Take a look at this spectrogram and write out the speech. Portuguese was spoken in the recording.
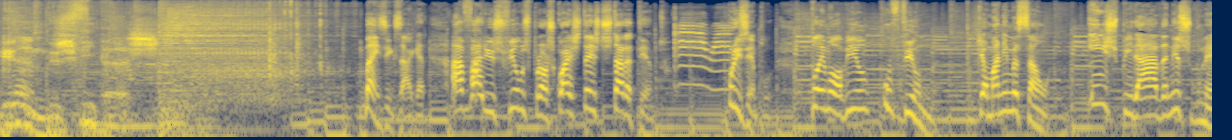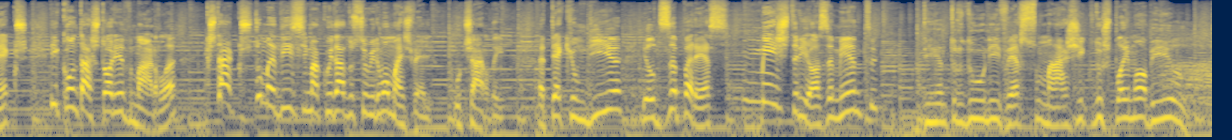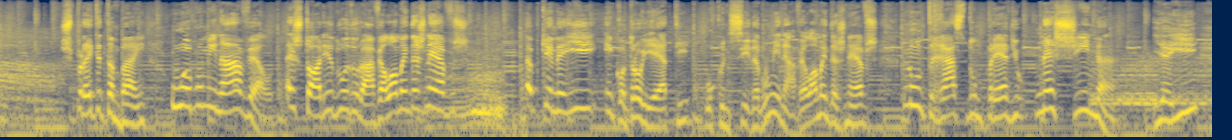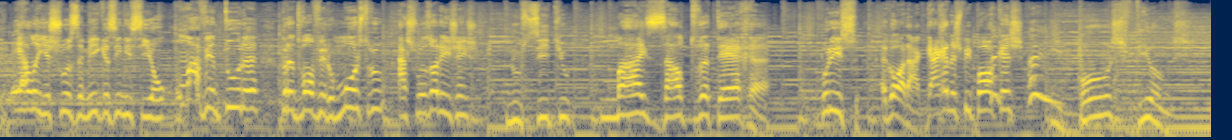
Grandes Vidas. Bem, Zig Zagger, há vários filmes para os quais tens de estar atento. Por exemplo, Playmobil, o filme, que é uma animação inspirada nesses bonecos e conta a história de Marla, que está acostumadíssima a cuidar do seu irmão mais velho, o Charlie, até que um dia ele desaparece misteriosamente dentro do universo mágico dos Playmobil. Espreita também o Abominável, a história do adorável Homem das Neves. A pequena I encontrou Yeti, o conhecido Abominável Homem das Neves, num terraço de um prédio na China. E aí, ela e as suas amigas iniciam uma aventura para devolver o monstro às suas origens, no sítio mais alto da Terra. Por isso, agora agarra nas pipocas e bons filmes.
